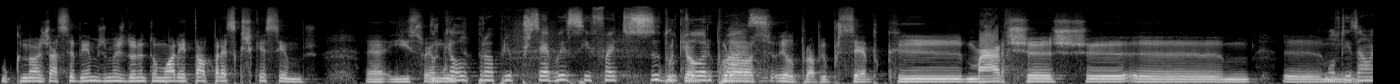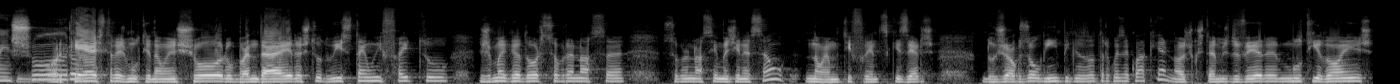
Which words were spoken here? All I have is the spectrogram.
o que nós já sabemos, mas durante uma hora e tal parece que esquecemos. Uh, e isso é porque muito... ele próprio percebe esse efeito sedutor porque ele, quase. ele próprio percebe que marchas, uh, uh, multidão em choro, orquestras, multidão em choro, bandeiras, tudo isso tem um efeito esmagador sobre a nossa, sobre a nossa imaginação. Não é muito diferente, se quiseres, dos Jogos Olímpicos ou outra coisa qualquer. Nós gostamos de ver multidões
